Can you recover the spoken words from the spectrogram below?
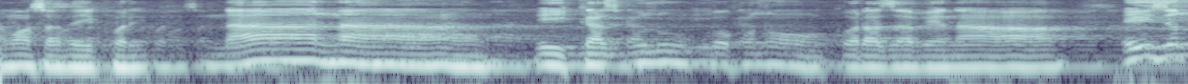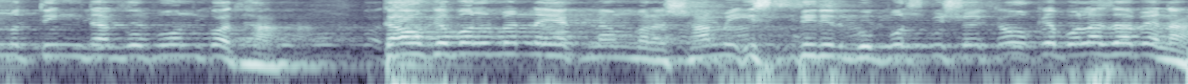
নামাজ আদায় করে। না না, এই কাজগুলো কখনো করা যাবে না। এই জন্য তিনটা গোপন কথা। কাউকে বলবেন না, এক নাম্বার স্বামী স্ত্রীর গোপন বিষয় কাউকে বলা যাবে না।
